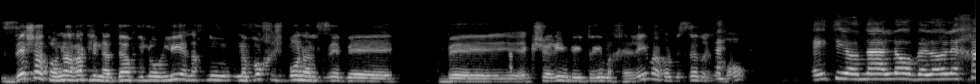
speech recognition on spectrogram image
זה שאת עונה רק לנדב ולא לי, אנחנו נבוא חשבון על זה בהקשרים ועיתויים אחרים, אבל בסדר גמור. הייתי עונה לו ולא לך,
